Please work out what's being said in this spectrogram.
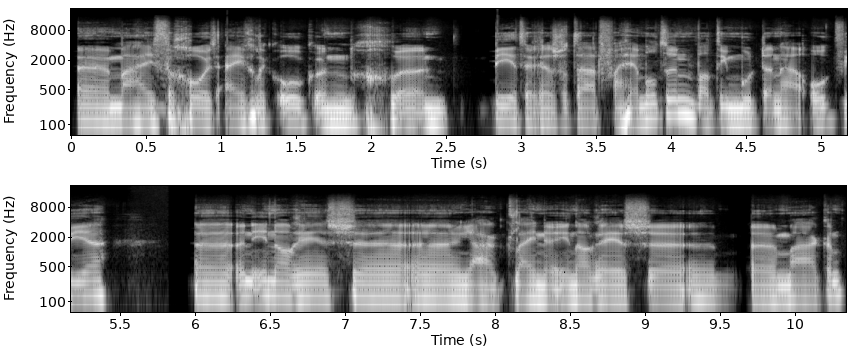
maar hij vergooit eigenlijk ook een, een beter resultaat voor Hamilton. Want die moet daarna ook weer een inhaalrace, ja, een kleine inhaalrace maken.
